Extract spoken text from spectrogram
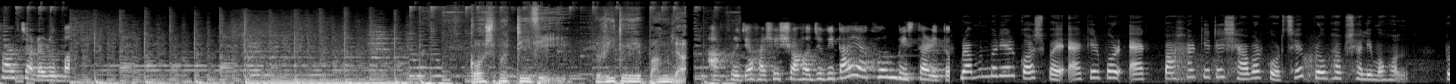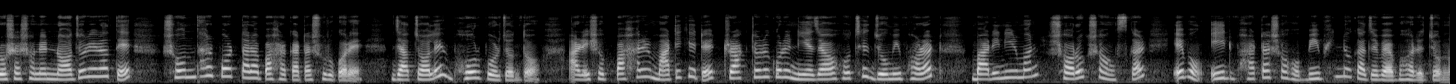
ফারজানা রূপা। কসবা টিভি হৃদয়ে বাংলা। আফরোজা হাসির সহযোগিতায় এখন বিস্তারিত। ব্রাহ্মণবাড়িয়ার কসবায় একের পর এক পাহাড় কেটে সাবার করছে প্রভাবশালী মহল। প্রশাসনের নজর এড়াতে সন্ধ্যার পর তারা পাহাড় কাটা শুরু করে, যা চলে ভোর পর্যন্ত। আর এসব পাহাড়ের মাটি কেটে ট্রাক্টরে করে নিয়ে যাওয়া হচ্ছে জমি ভরাট, বাড়ি নির্মাণ, সড়ক সংস্কার এবং ইট ভাটা সহ বিভিন্ন কাজে ব্যবহারের জন্য।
